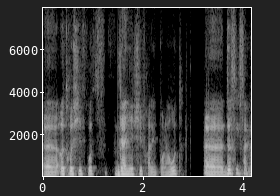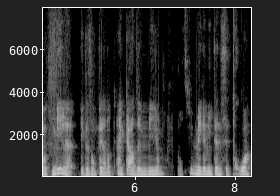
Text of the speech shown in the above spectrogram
Euh, autre chiffre, dernier chiffre, allez, pour la route. Euh, 250 000 exemplaires, donc un quart de million pour Shin Megami Tensei 3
